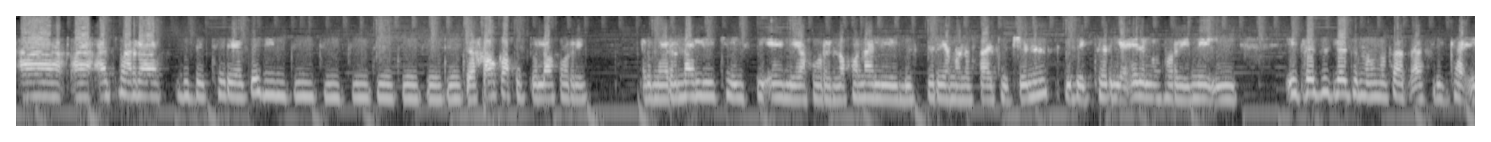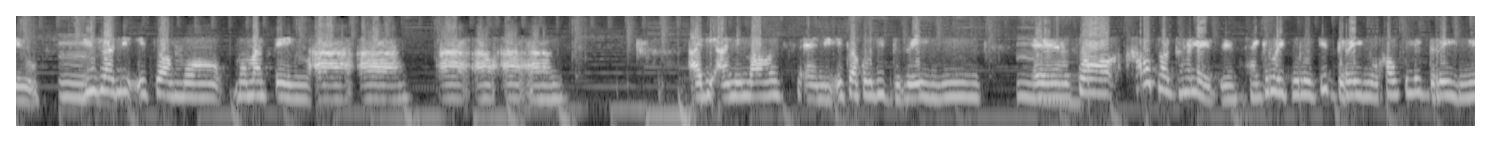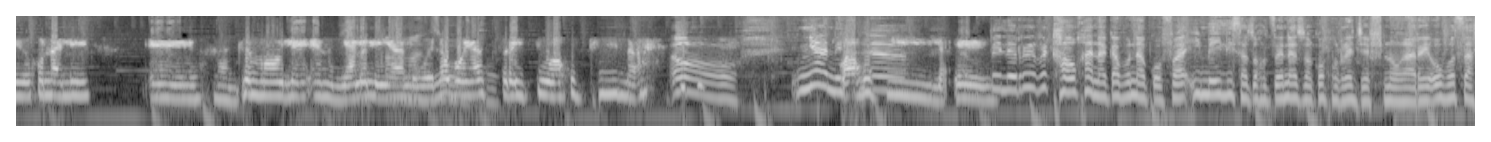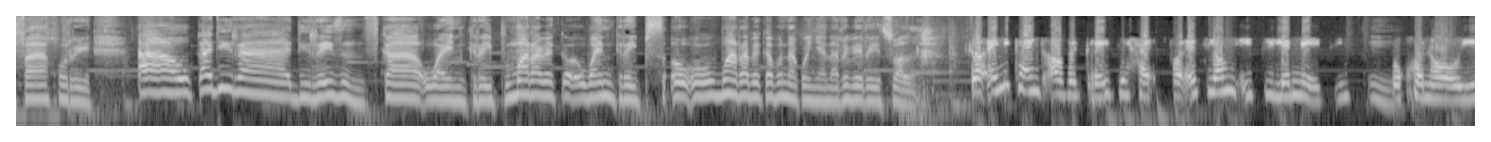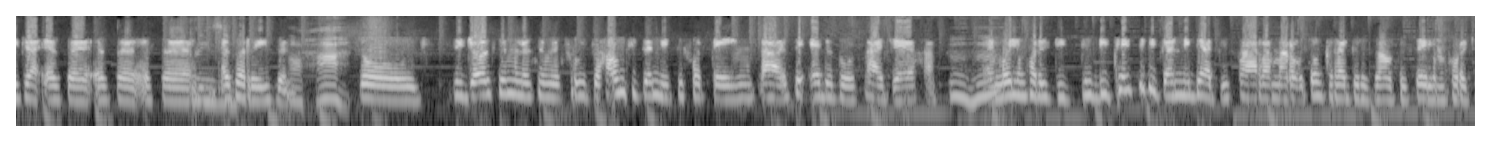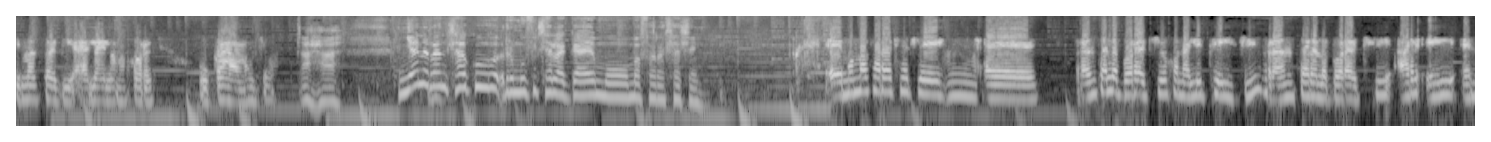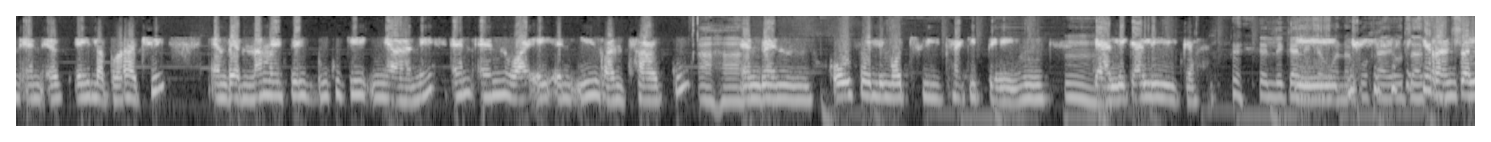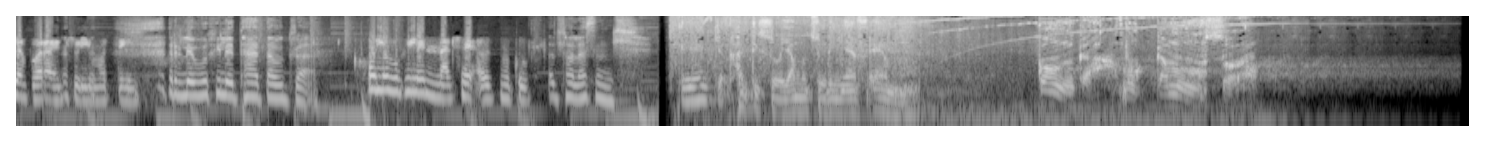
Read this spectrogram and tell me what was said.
a tshwara di-bacteria tse dintsintsintsintsintsintsintsintsi ga o ka gopola gore re ne re na le case e le ya gore ne go na le listeria monocytogenes bacteria e leng gore e ne e tletse tletse mo mo South Africa eo. Mm. usually e tswa mo mo mateng a a a a a a di-animals and e tswa ko di-draining. Eh so ga o tswa toilet ga ke re ke re ke drain ga o le drain go na le eh ntle mo le en yalo le yalo Ah, wena bo ya straight wa go pina go eh, eh. pele re re kgaogana ka bonako fa email e sa tswa go tsena tswa ko gore jeff nong a re o botsa fa gore a o ka dira di-raisins ka wine grape? Wine grapes o mo arabe ka bonakonyana re be re e tswalela so any kind of a grape for as long e tswile metsi Ee. o kgona o ija as a as a as a as a raisin. Aha. So dijo sengwe le sengwe fruit ga o ntshitse metsi fo teng sa se edible sa jega. Mhm. Eh, mo e leng gore di- di- di-taste di ka nne di a differa mara o tlo kry-a di-results tse e leng gore ke masadi a la e leng gore o ka ja. Aha. Nyane ra ntlhako re mo fitlhela kae mo mafaratlhatlheng? Um mo mafaratlhatlheng um RannSA laboratory go na le page RannSA laboratory r a n n s a laboratory and then nna my facebook ke nyane n n y a n e Rantlhaku aha. And then also le mo twitter ke teng. Mm. ke a leka-leka. Leka-leka ngwana ko gae o tla ke RannSA laboratory le mo teng. Re lebogile thata utlwa. Go lebogile nna tlhe ausmokopi tlhola sentle. E ke kgatiso ya motsweding fm konka bokamoso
